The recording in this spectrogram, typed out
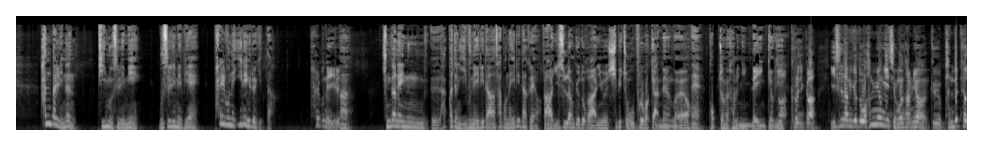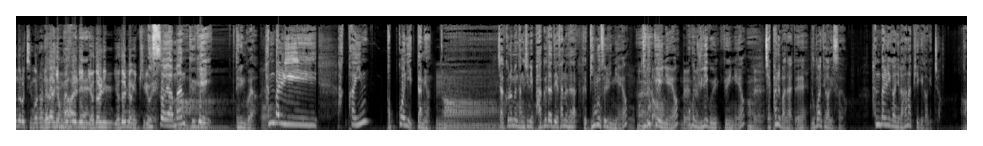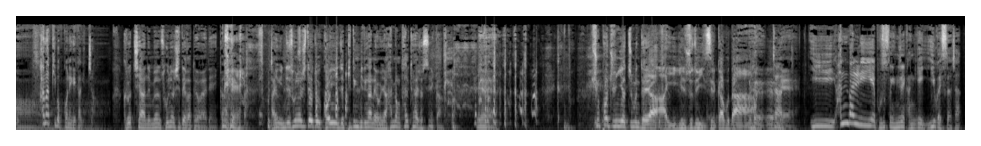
한발리는 비무슬림이 무슬림에 비해 8분의 1의 효력이 있다. 8분의 1? 아, 중간에 있는 그 학파들은 2분의 1이다, 4분의 1이다 그래요. 아, 이슬람 교도가 아니면 12.5%밖에 안 되는 거예요? 네. 법정에 서는 인- 내 인격이? 아, 그러니까 이슬람 교도 한 명이 증언하면 그 반대편으로 증언하는 여덟 명 나와야 비무슬림 돼. 여덟 명 여덟 명이 필요해. 있어야만 아. 그게 되는 거야. 한발리 학파인 법관이 있다면. 음. 아. 자, 그러면 당신이 바그다드에 사는 사- 그 비무슬림이에요? 음, 기독교인이에요? 네, 혹은 네. 유대교인이에요? 네. 재판을 받아야 돼. 누구한테 가겠어요? 한발리가 아니라 하나피에게 가겠죠. 아. 하나피 법관에게 가겠죠. 그렇지 않으면 소녀시대가 되어야 되니까. 네. 아니, 이제 소녀시대도 거의 이제 비등비등하네요. 그냥 한 명 탈퇴하셨으니까. 예. 슈퍼주니어쯤은 돼야, 아, 이길 수도 있을까 보다. 자, 네. 이 한발리의 보수성이 굉장히 강한 게 이유가 있어요. 자,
